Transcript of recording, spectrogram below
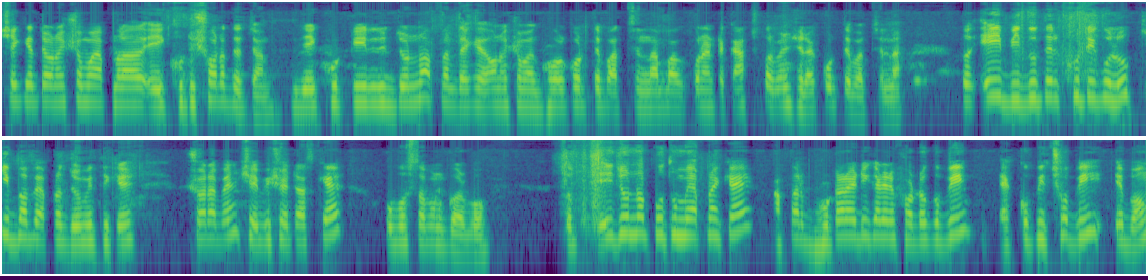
সেক্ষেত্রে অনেক সময় আপনারা এই খুঁটি সরাতে চান। যে খুঁটির জন্য আপনার দেখে অনেক সময় ঘর করতে পারছেন না বা কোনো একটা কাজ করবেন, সেটা করতে পারছেন না। তো এই বিদ্যুতের খুঁটিগুলো কীভাবে আপনার জমি থেকে সরাবেন, সেই বিষয়টা আজকে উপস্থাপন করব। তো এই জন্য প্রথমে আপনাকে আপনার ভোটার আইডি কার্ডের ফটোকপি, এক কপি ছবি এবং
